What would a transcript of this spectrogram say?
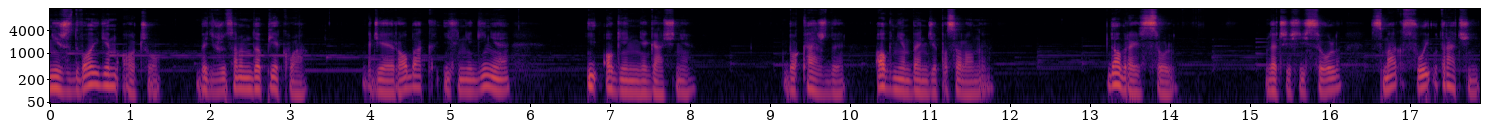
niż z dwojgiem oczu być wrzuconym do piekła, gdzie robak ich nie ginie i ogień nie gaśnie, bo każdy ogniem będzie posolony. Dobra jest sól, lecz jeśli sól smak swój utraci,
